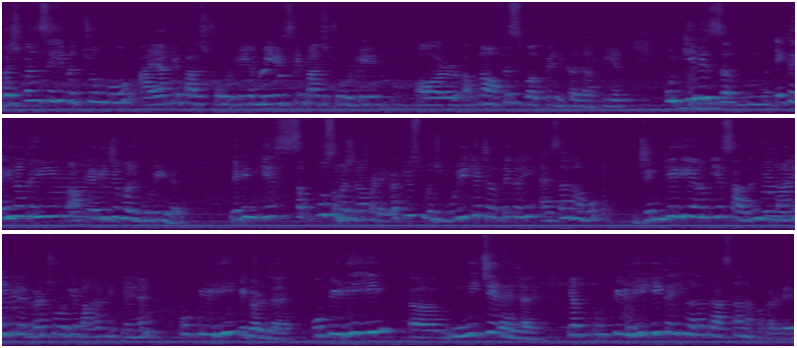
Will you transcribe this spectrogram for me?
बचपन से ही बच्चों को आया के पास छोड़ के या मेड्स के पास छोड़ के और अपना ऑफ़िस वर्क पे निकल जाती हैं। उनकी भी एक कहीं ना कहीं आप कह लीजिए मजबूरी है। लेकिन ये सबको समझना पड़ेगा कि उस मजबूरी के चलते कहीं ऐसा ना हो, जिनके लिए हम ये साधन जुटाने के लिए घर छोड़ के बाहर निकले हैं, वो पीढ़ी ही बिगड़ जाए, वो पीढ़ी ही नीचे रह जाए, या वो पीढ़ी ही कहीं गलत रास्ता ना पकड़ ले।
